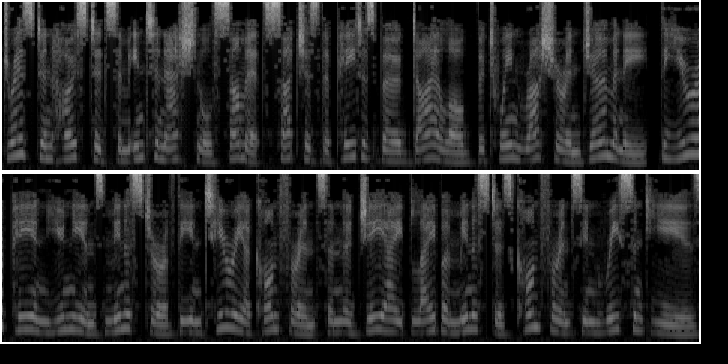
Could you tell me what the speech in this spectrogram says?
Dresden hosted some international summits such as the Petersburg Dialogue between Russia and Germany, the European Union's Minister of the Interior Conference and the G8 Labour Ministers Conference in recent years.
